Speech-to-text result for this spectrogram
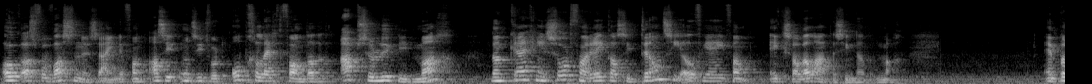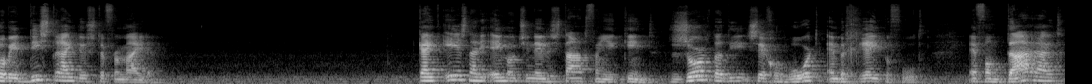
ook als volwassenen zijnde, van als ons iets wordt opgelegd van dat het absoluut niet mag, dan krijg je een soort van recalcitrantie over je heen van, ik zal wel laten zien dat het mag. En probeer die strijd dus te vermijden. Kijk eerst naar die emotionele staat van je kind. Zorg dat die zich gehoord en begrepen voelt. En van daaruit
